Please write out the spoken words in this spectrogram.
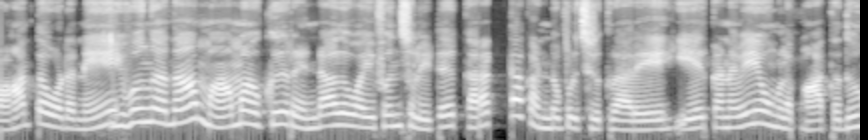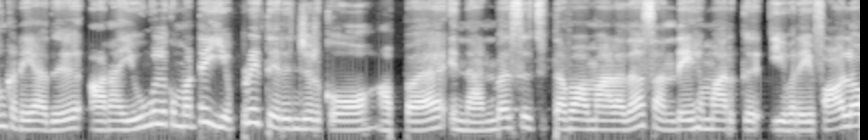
பார்த்த உடனே இவங்க தான் மாமாவுக்கு ரெண்டாவது ஒய்ஃப்னு சொல்லிட்டு கரெக்டா கண்டுபிடிச்சிருக்கிறாரு. ஏற்கனவே இவங்களை பார்த்ததும் கிடையாது. ஆனா இவங்களுக்கு மட்டும் எப்படி தெரிஞ்சிருக்கும் அப்ப இந்த அன்பரசு சித்தப்பா மேலதான் சந்தேகமா இருக்கு. இவரை ஃபாலோ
